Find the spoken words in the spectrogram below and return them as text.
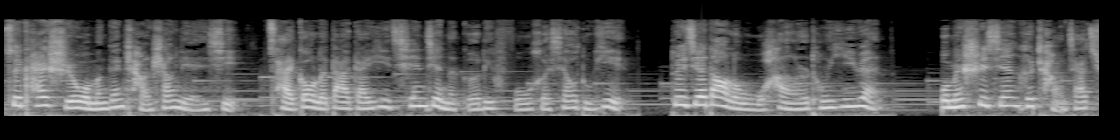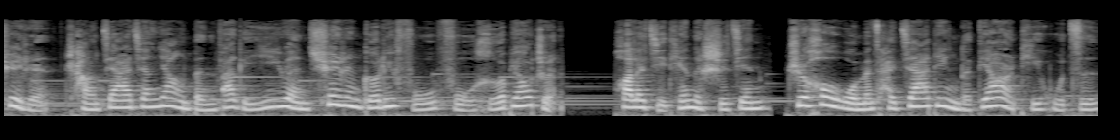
最开始我们跟厂商联系，采购了大概一千件的隔离服和消毒液，对接到了武汉儿童医院。我们事先和厂家确认，厂家将样本发给医院确认隔离服符合标准，花了几天的时间之后，我们才加订了第二批物资。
